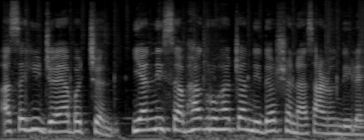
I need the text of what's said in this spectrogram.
असंही जया बच्चन यांनी सभागृहाच्या निदर्शनास आणून दिलंय.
